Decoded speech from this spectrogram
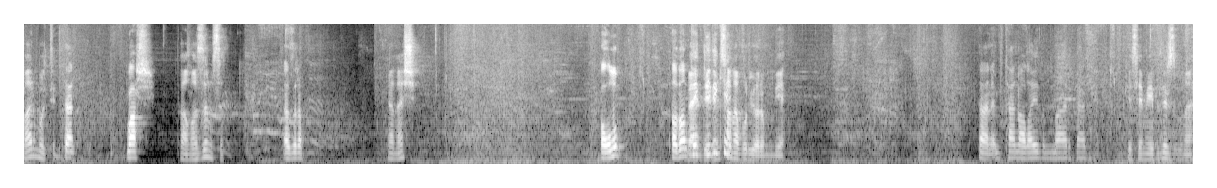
Var mı ultin? Var. Tamam hazır mısın? Hazırım. Yanaş. Oğlum. Adam Ben tek dedim ki. sana vuruyorum diye. Yani bir tane alaydım bari ben. Kesemeyebiliriz buna.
